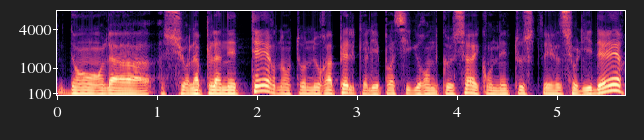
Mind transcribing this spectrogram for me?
dans la sur la planète Terre, dont on nous rappelle qu'elle est pas si grande que ça et qu'on est tous très solidaires.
